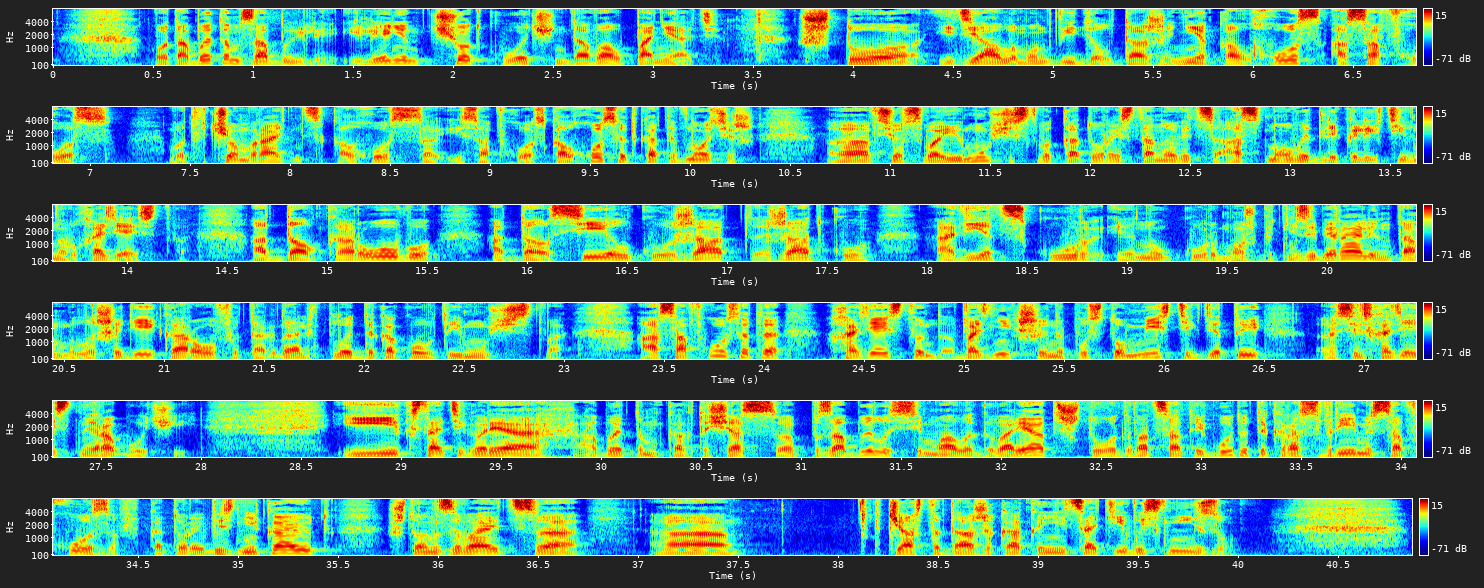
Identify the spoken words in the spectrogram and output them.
Вот об этом забыли. И Ленин четко очень давал понять, что идеалом он видел даже не колхоз, а совхоз. Вот в чем разница колхоз и совхоз? Колхоз это когда ты вносишь э, все свое имущество, которое становится основой для коллективного хозяйства. Отдал корову, отдал сеялку, жат, жатку, овец, кур. И, ну, кур, может быть, не забирали, но там лошадей, коров и так далее, вплоть до какого-то имущества. А совхоз это хозяйство, возникшее на пустом месте, где ты э, сельскохозяйственный рабочий. И, кстати говоря, об этом как-то сейчас позабылось, и мало говорят, что 20-е годы это как раз время совхозов, которые возникают, что называется, э, часто даже как инициатива снизу.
